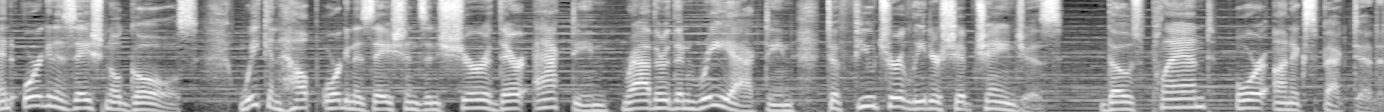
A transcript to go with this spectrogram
and organizational goals. We can help organizations ensure they're acting rather than reacting to future leadership changes those planned or unexpected.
